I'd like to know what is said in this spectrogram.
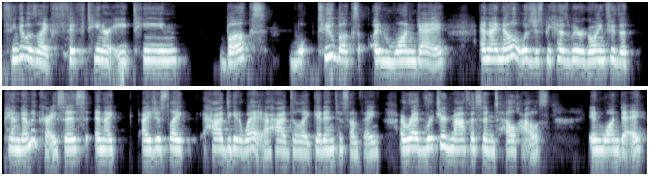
I think it was like 15 or 18 books, two books in one day. And I know it was just because we were going through the pandemic crisis and I I just like had to get away. I had to like get into something. I read Richard Matheson's Hell House in one day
